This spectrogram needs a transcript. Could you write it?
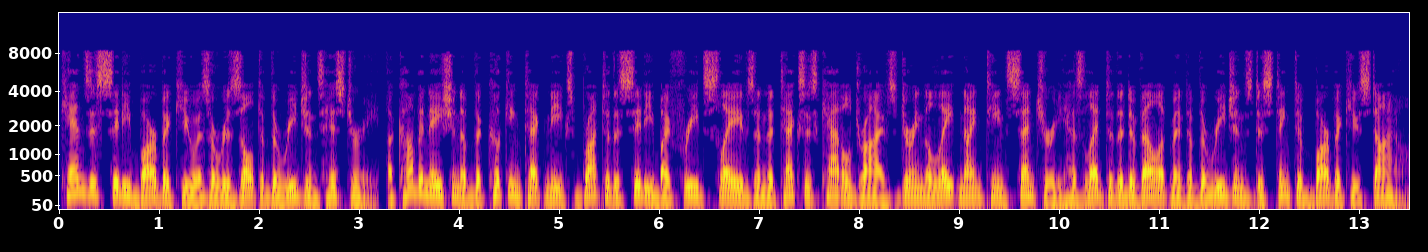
Kansas City barbecue is a result of the region's history, a combination of the cooking techniques brought to the city by freed slaves and the Texas cattle drives during the late 19th century has led to the development of the region's distinctive barbecue style.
